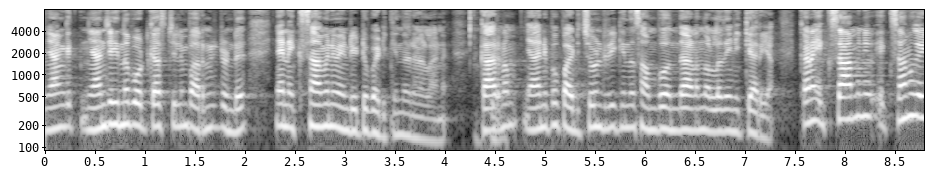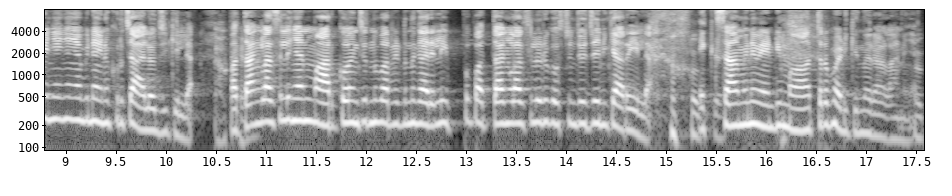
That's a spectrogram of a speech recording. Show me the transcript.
ഞാൻ ഞാൻ ചെയ്യുന്ന പോഡ്കാസ്റ്റിലും പറഞ്ഞിട്ടുണ്ട് ഞാൻ എക്സാമിന് വേണ്ടിയിട്ട് പഠിക്കുന്ന ഒരാളാണ്. കാരണം ഞാനിപ്പോൾ പഠിച്ചുകൊണ്ടിരിക്കുന്ന സംഭവം എന്താണെന്നുള്ളത് എനിക്കറിയാം. കാരണം എക്സാമിന് എക്സാം കഴിഞ്ഞ് കഴിഞ്ഞാൽ ഞാൻ പിന്നെ അതിനെക്കുറിച്ച് ആലോചിക്കില്ല. പത്താം ക്ലാസ്സിൽ ഞാൻ മാർക്ക് വാങ്ങിച്ചെന്ന് പറഞ്ഞിട്ടൊന്നും കാര്യമില്ല ഇപ്പോൾ പത്താം ക്ലാസ്സിൽ ഒരു ക്വസ്റ്റ്യൻ ചോദിച്ചാൽ എനിക്കറിയില്ല. എക്സാമിന് വേണ്ടി മാത്രം പഠിക്കുന്ന ഒരാളാണ് ഞാൻ.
